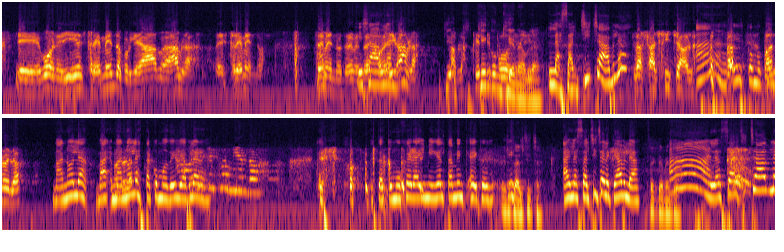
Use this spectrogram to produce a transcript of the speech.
Eh, bueno, y es tremendo porque habla, habla, es tremendo. Tremendo, tremendo. Ella habla. Ahí habla. ¿Quién, habla. ¿Qué quién con quién decir? habla? ¿La salchicha habla? La salchicha habla. Ah, es como que- Manuela. Manola, Ma- Manola está como dele hablar. Está tu mujer ahí, Miguel, también. eh, que- salchicha. Ah, es la salchicha la que habla. Exactamente. Ah, la salchicha habla.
